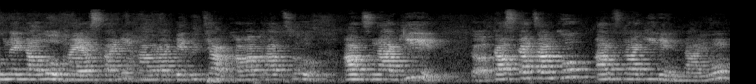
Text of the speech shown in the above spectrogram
ունենալով Հայաստանի Հանրապետության քաղաքացու անձնագիր կասկածանքով անձնագիր են նայում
